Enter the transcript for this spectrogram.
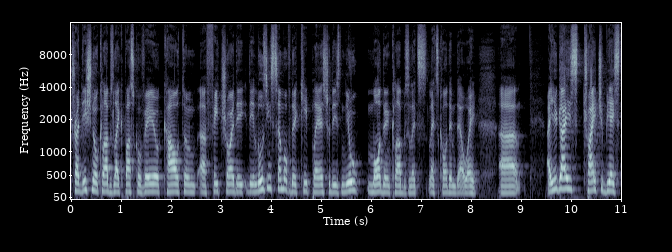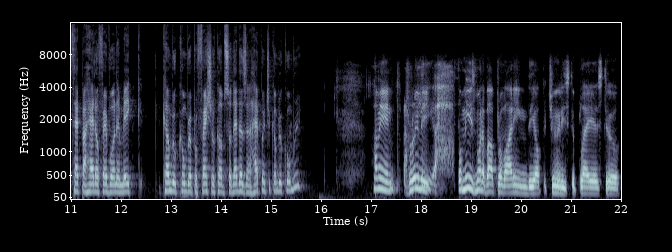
traditional clubs like Pascoe Vale, Carlton, uh, Fitzroy, they they're losing some of their key players to these new modern clubs. Let's let's call them that way. Uh, are you guys trying to be a step ahead of everyone and make Câmbio Cumbre a professional club so that doesn't happen to Câmbio Cumbre? I mean, really, for me, it's more about providing the opportunities to players to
